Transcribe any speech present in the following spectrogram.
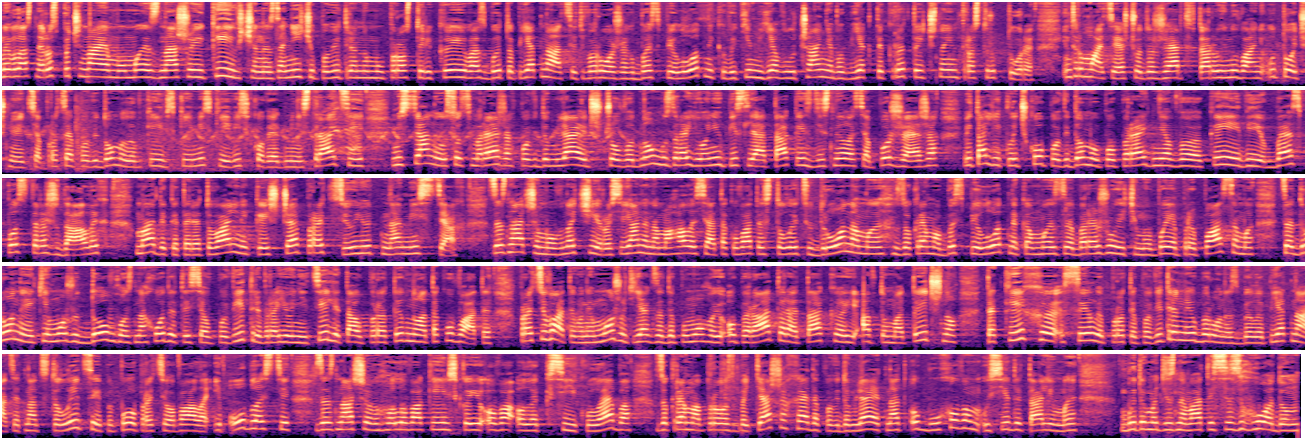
І власне розпочинаємо ми з нашої Київщини. За ніч у повітряному просторі Києва збито 15 ворожих безпілотників, яким є влучання в об'єкти критичної інфраструктури. Інформація щодо жертв та руйнувань уточнюється. Про це повідомили в Київській міській військовій адміністрації. Містяни у соцмережах повідомляють, що в одному з районів після атаки здійснилася пожежа. Віталій Кличко повідомив попередньо в Києві без постраждалих. Медики та рятувальники ще працюють на місцях. Зазначимо, вночі росіяни намагалися атакувати столицю дронами, зокрема безпілотниками з баражуючими боєприпасами. Це дрони, які можуть довго знаходитися в повітрі в районі цілі та оперативно атакувати. Працювати вони можуть як за допомогою оператора, так і автоматично. Таких е, сили протиповітряної оборони збили 15 над столицею. ППО працювала і в області, зазначив голова Київської ОВА Олексій Кулеба. Зокрема, про збиття шахеда повідомляють над Обуховим. Усі деталі ми будемо дізнаватися згодом.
